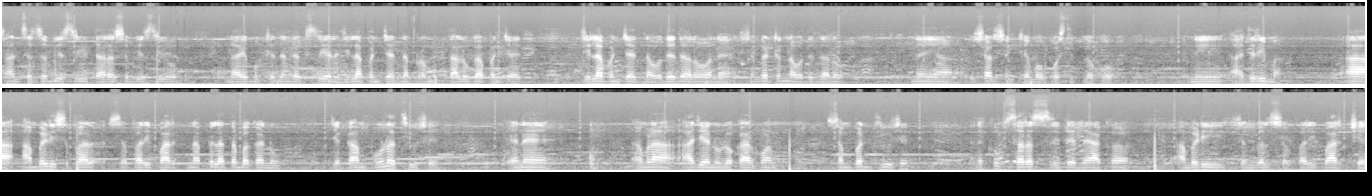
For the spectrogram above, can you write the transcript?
સાંસદ સભ્યશ્રી ધારાસભ્યશ્રીઓ નાયબ મુખ્ય દંડકશ્રી અને જિલ્લા પંચાયતના પ્રમુખ, તાલુકા પંચાયત, જિલ્લા પંચાયતના હોદ્દેદારો અને સંગઠનના હોદ્દેદારો ને અહીંયા વિશાળ સંખ્યામાં ઉપસ્થિત લોકોની હાજરીમાં આ આંબેડી સફાર, સફારી પાર્કના પહેલા તબક્કાનું જે કામ પૂર્ણ થયું છે, એને હમણાં આજે એનું લોકાર્પણ સંપન્ન થયું છે અને ખૂબ સરસ રીતે મેં આખા આંબેડી જંગલ સફારી પાર્ક છે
